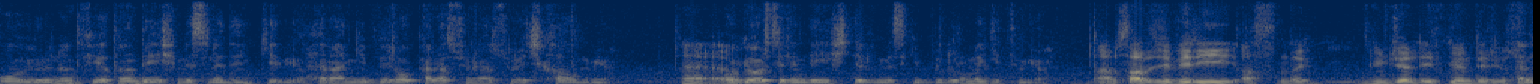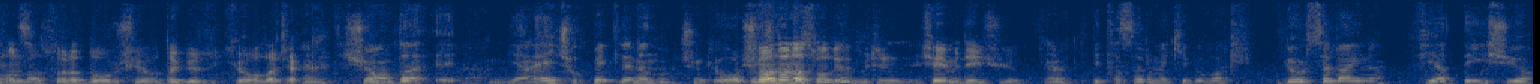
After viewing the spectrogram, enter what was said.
o ürünün fiyatının değişmesine denk geliyor. Herhangi bir operasyonel süreç kalmıyor. He, O görselin değiştirilmesi gibi bir duruma gitmiyor. Abi sadece veriyi aslında güncelleyip gönderiyorsun. Evet. Ondan sonra doğru şey orada gözüküyor olacak. Evet. Şu anda e, yani en çok beklenen o. Çünkü orada Şu anda nasıl oluyor? Bütün şey mi değişiyor? evet, bir tasarım ekibi var. Görsel aynı. Fiyat değişiyor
